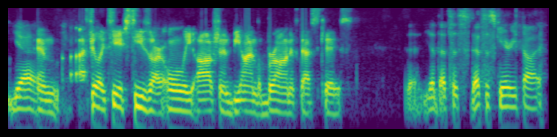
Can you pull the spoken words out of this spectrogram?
Yeah, and I feel like THT is our only option behind LeBron if that's the case. Yeah, that's a that's a scary thought.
